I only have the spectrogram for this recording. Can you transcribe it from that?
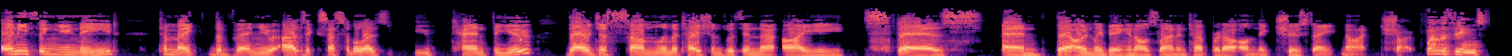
anything you need to make the venue as accessible as you can for you. There are just some limitations within that, i.e. stairs and there only being an Auslan interpreter on the Tuesday night show. One of the things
